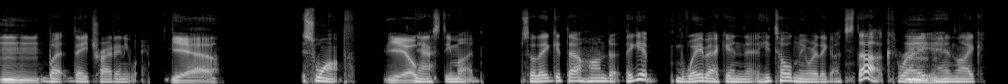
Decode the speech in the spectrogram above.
Hmm but they tried anyway. Yeah. swamp Yep. nasty mud. So they get that Honda, they get way back in there. He told me where they got stuck, right? Mhm. And like,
